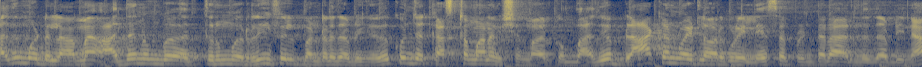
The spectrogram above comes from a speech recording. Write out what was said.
அது மட்டும் இல்லாமல் அதை நம்ம திரும்ப ரீஃபில் பண்றது அப்படிங்கிறது கொஞ்சம் கஷ்டமான விஷயமா இருக்கும். அதுவே பிளாக் அண்ட் ஒயிட்டில் வரக்கூடிய லேசர் பிரிண்டராக இருந்தது அப்படின்னா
